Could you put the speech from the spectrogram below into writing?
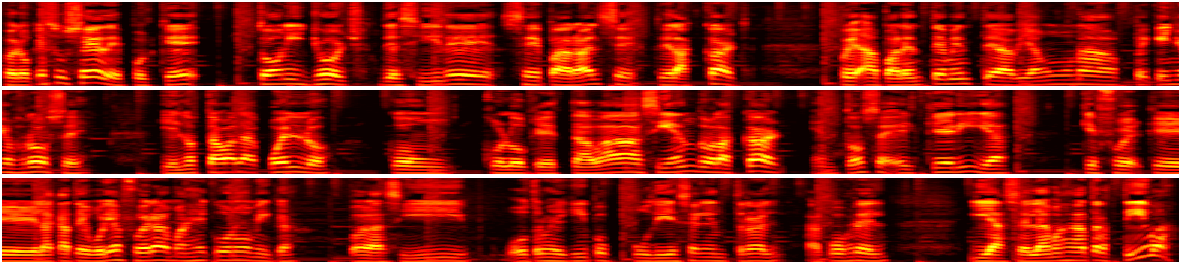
Pero ¿qué sucede? ¿Por qué Tony George decide separarse de las CART? Pues aparentemente había unos pequeños roces y él no estaba de acuerdo con, con lo que estaba haciendo las CART. Entonces él quería que, fue, que la categoría fuera más económica para así otros equipos pudiesen entrar a correr y hacerla más atractiva.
